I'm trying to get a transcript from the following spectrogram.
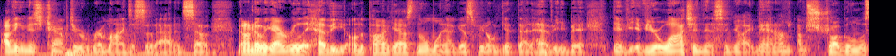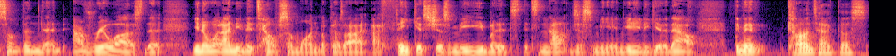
i think this chapter reminds us of that. And so and i know we got really heavy on the podcast. Normally i guess we don't get that heavy but if, if you're watching this and you're like man I'm, I'm struggling with something that i've realized that you know what i need to tell someone because i, I think it's just me but it's it's not just me and you need to get it out then man contact us,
